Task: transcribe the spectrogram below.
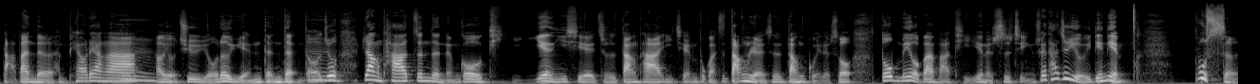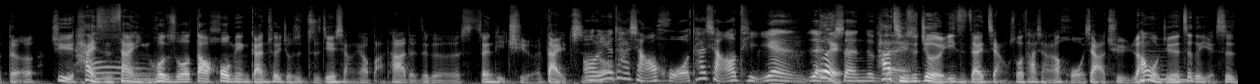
打扮的很漂亮啊，嗯、然后有去游乐园等等的、哦，嗯、就让他真的能够体验一些，就是当他以前不管是当人甚至当鬼的时候都没有办法体验的事情，所以他就有一点点。不舍得去害死善影，或者说到后面干脆就是直接想要把他的这个身体取而代之哦，因为他想要活，他想要体验人生，对，对不对？他其实就有一直在讲说他想要活下去，然后我觉得这个也是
